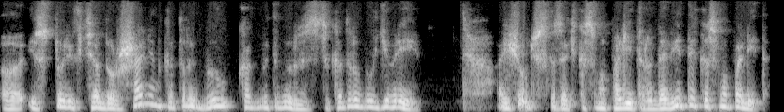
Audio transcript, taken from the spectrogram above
э, историк Теодор Шанин, который был, как бы это выразиться, который был еврей. А еще лучше сказать космополит, родовитый космополит.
